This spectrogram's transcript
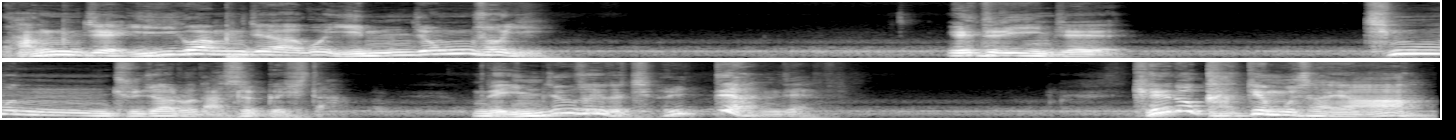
광재 이광재하고 임종석이. 얘들이 이제 친문 주자로 나설 것이다. 근데 임종석이도 절대 안 돼. 걔도 각계무사야.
